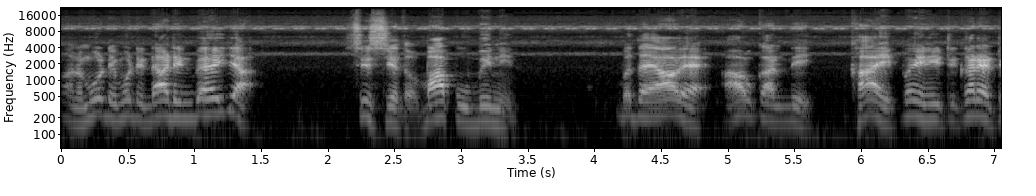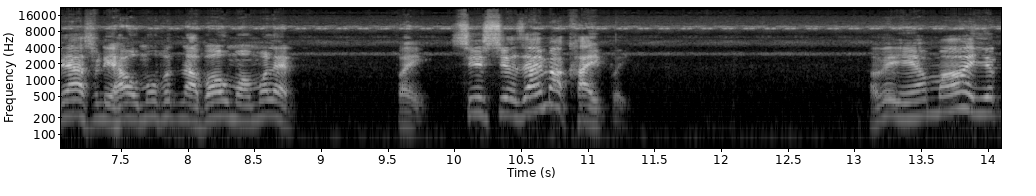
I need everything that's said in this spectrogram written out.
અને મોટી મોટી દાઢીને બેસી ગયા. શિષ્ય તો બાપુ બની બધા આવે, આવકાર દે, ખાય પઈ નીટ કરે ટેસડી હાવ મફતના ભાવમાં મળે ભાઈ, શિષ્ય જાયમાં ખાય પૈ હવે એમાં એક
